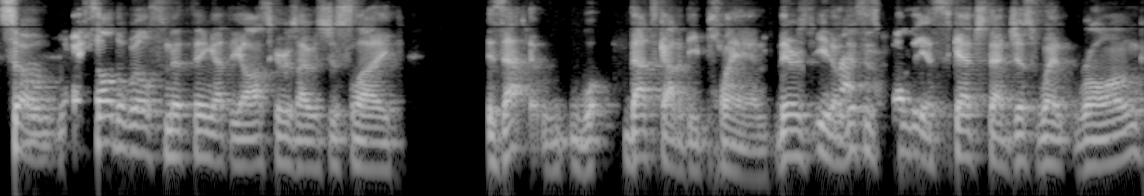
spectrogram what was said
So when i saw the will smith thing at the oscars i was just like is that that's got to be planned. There's you know right. this is probably a sketch that just went wrong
